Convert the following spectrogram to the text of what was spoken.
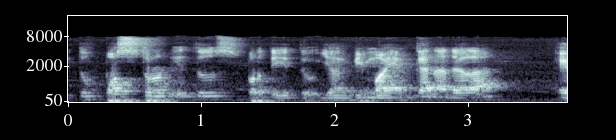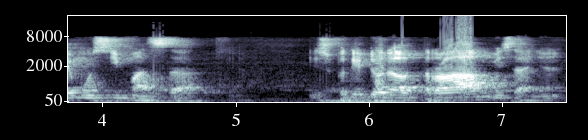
Itu post-truth itu seperti itu. Yang dimainkan adalah emosi massa. Ini seperti Donald Trump misalnya.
